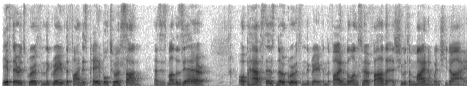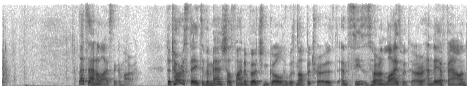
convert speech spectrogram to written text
If there is growth in the grave, the fine is payable to her son, as his mother's heir. Or perhaps there's no growth in the grave and the fine belongs to her father as she was a minor when she died. Let's analyze the Gemara. The Torah states if a man shall find a virgin girl who was not betrothed, and seizes her and lies with her, and they are found,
